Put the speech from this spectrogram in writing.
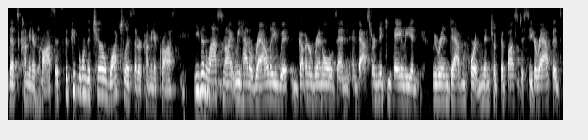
that's coming across. It's the people on the terror watch list that are coming across. Even last night, we had a rally with Governor Reynolds and Ambassador Nikki Haley, and we were in Davenport and then took the bus to Cedar Rapids.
